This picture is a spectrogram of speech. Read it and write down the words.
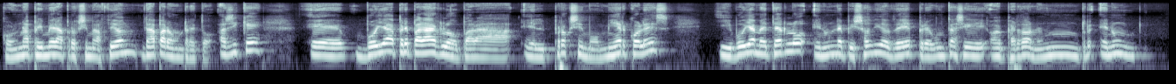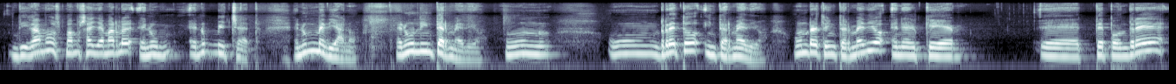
con una primera aproximación da para un reto. Así que eh, voy a prepararlo para el próximo miércoles y voy a meterlo en un episodio de preguntas y... Oh, perdón, en un, digamos, vamos a llamarlo en un, en un midget, en un mediano, en un intermedio, un, reto intermedio. Un reto intermedio en el que eh, te pondré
